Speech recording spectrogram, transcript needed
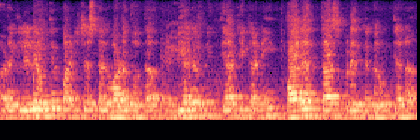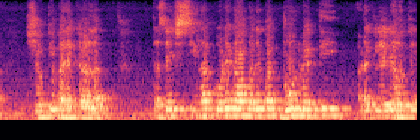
अडकलेले होते पाणीचा स्तर वाढत होता. एनडीआरएफने त्या ठिकाणी बारा तास प्रयत्न करून त्यांना शेवटी बाहेर काढला. तसेच सीना कोडेगावमध्ये पण दोन व्यक्ती अडकलेले होते.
